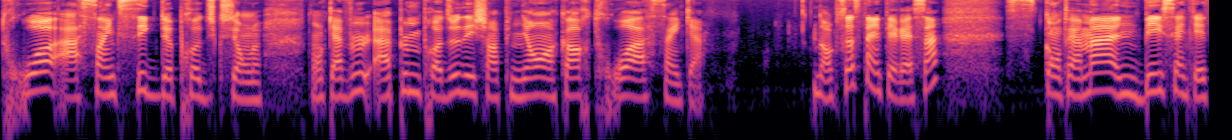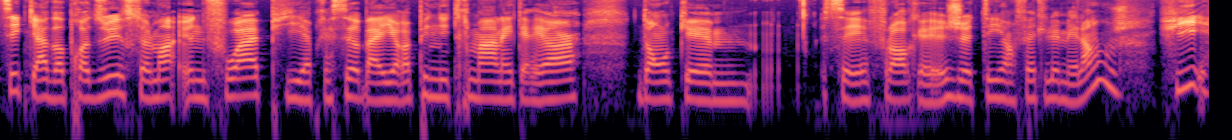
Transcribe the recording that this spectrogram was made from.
3 à 5 cycles de production. Donc, elle, veut, elle peut me produire des champignons encore 3 à 5 ans. Donc, ça, c'est intéressant. Contrairement à une bille synthétique qui va produire seulement une fois, puis après ça, ben, il n'y aura plus de nutriments à l'intérieur. Donc, euh, c'est falloir euh, jeter en fait le mélange. Puis,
